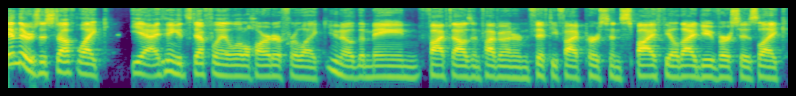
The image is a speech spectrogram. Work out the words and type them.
And there's the stuff like, yeah, I think it's definitely a little harder for like, you know, the main 5,555 person spy field I do versus like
